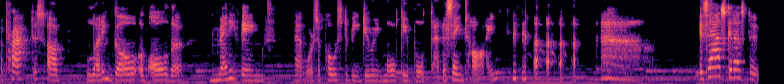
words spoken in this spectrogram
a practice of letting go of all the many things that we're supposed to be doing multiple at the same time. it's asking us to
